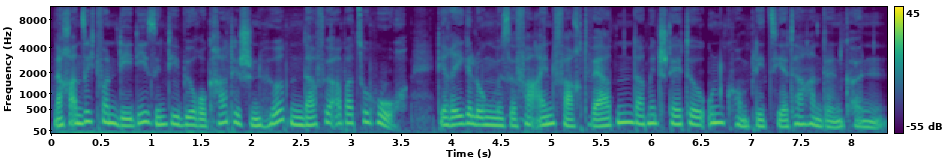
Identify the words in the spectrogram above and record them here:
Nach Ansicht von Dedi sind die bürokratischen Hürden dafür aber zu hoch. Die Regelung müsse vereinfacht werden, damit Städte unkomplizierter handeln können.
